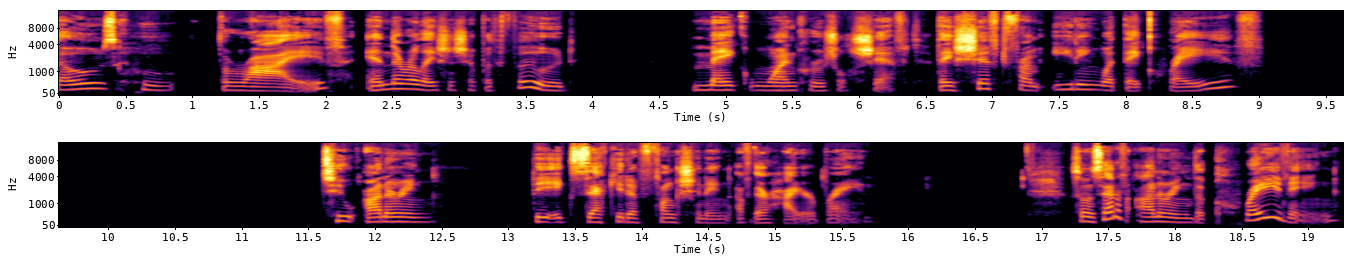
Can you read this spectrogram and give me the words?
those who thrive in the relationship with food make one crucial shift. They shift from eating what they crave to honoring the executive functioning of their higher brain. So instead of honoring the craving,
